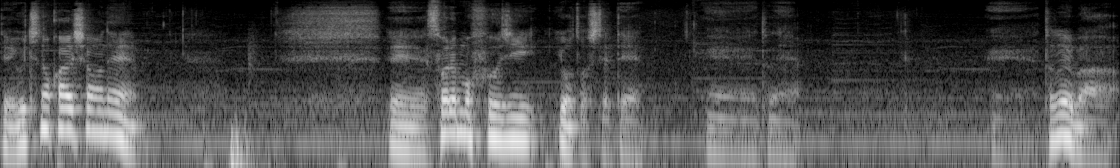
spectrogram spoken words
でうちの会社はね、えー、それも封じようとしててえっ、とね、えー、例えば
